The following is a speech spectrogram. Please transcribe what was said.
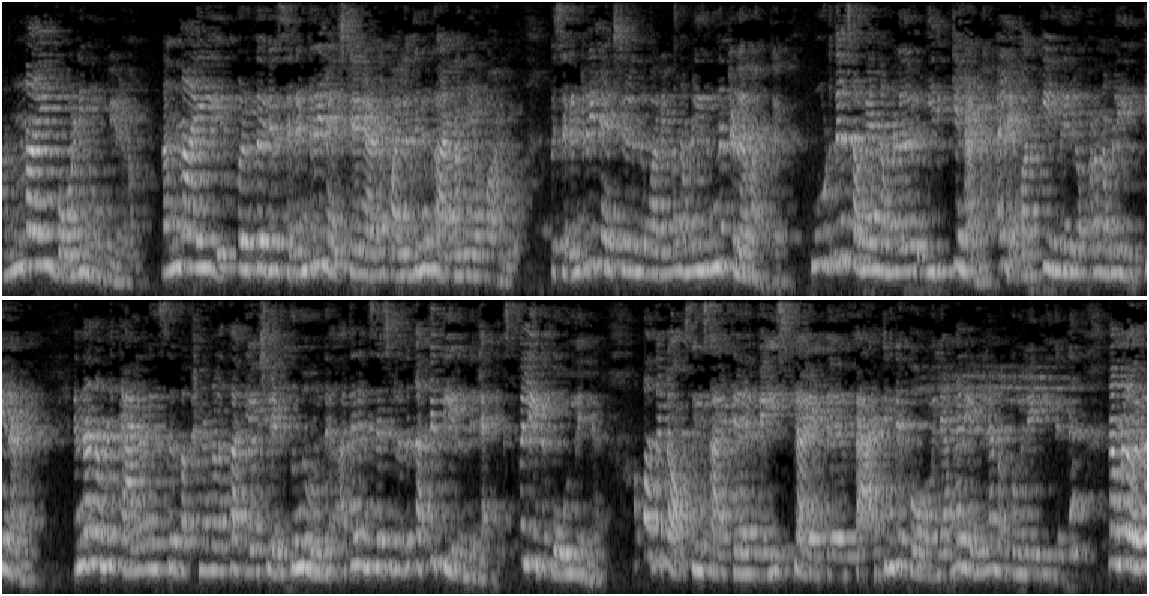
നന്നായി ബോഡി മൂവ് ചെയ്യണം. നന്നായി ഇപ്പോഴത്തെ ഒരു സെഡൻഡറി ലൈഫ് സ്റ്റൈലാണ് പലതിനും കാരണം എന്ന് ഞാൻ പറഞ്ഞു. ഇപ്പൊ സെഡൻഡറി ലൈഫ് സ്റ്റൈൽ എന്ന് പറയുമ്പോൾ നമ്മൾ ഇരുന്നിട്ടുള്ള വർക്ക് കൂടുതൽ സമയം നമ്മൾ ഇരിക്കലാണ് അല്ലെ? വർക്ക് ചെയ്യുന്നതിനും അപ്പുറം നമ്മൾ ഇരിക്കലാണ്. എന്നാൽ നമ്മൾ കാലറീസ് ഭക്ഷണങ്ങളൊക്കെ അത്യാവശ്യം എടുക്കുന്നുണ്ട് അതിനനുസരിച്ചുള്ളത് കത്തിത്തീരുന്നില്ല എക്സ്പെൽ ചെയ്ത് പോകുന്നില്ല. അപ്പൊ അത് ടോക്സിൻസ് ആയിട്ട് വേസ്റ്റ് ആയിട്ട് ഫാറ്റിന്റെ ഫോമിൽ അങ്ങനെ എല്ലാം അക്കോമിലേറ്റ് ചെയ്തിട്ട് നമ്മൾ ഓരോ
